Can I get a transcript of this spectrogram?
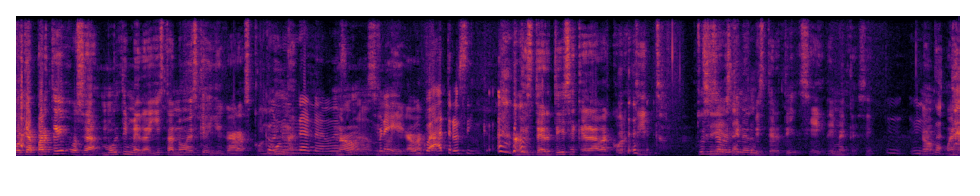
Porque aparte, o sea, multimedallista no es que llegaras con, Con una. una, nada más, ¿no? no, Sino hombre, llegaba cuatro o cinco. Mr. T se quedaba cortito. ¿Tú sí, Sí, sabes exacto. quién es Mr. T? Sí, dime que sí. No, bueno,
